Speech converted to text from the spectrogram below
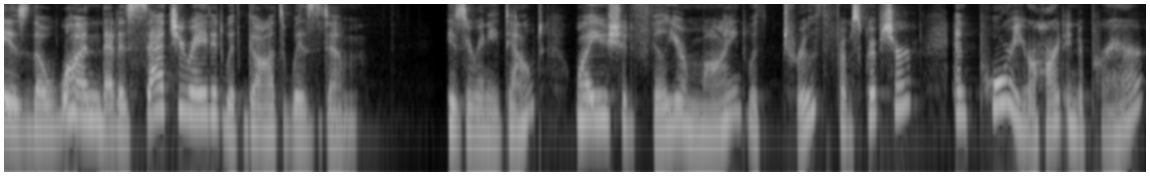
is the one that is saturated with God's wisdom. Is there any doubt why you should fill your mind with truth from Scripture and pour your heart into prayer?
